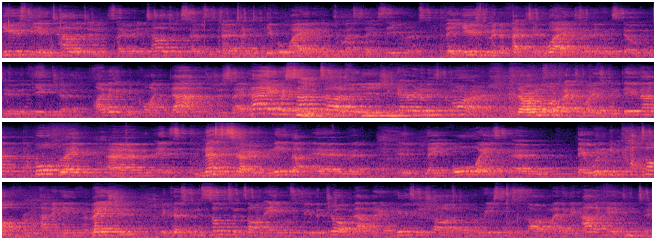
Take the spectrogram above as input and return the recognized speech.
use the intelligence. So intelligence services don't tend to give away know, domestic state secrets. They use them in effective ways so they can still continue in the future. I think it'd be quite daft to just say, hey, we're sabotaging you, you should get rid of this tomorrow. There are more effective ways you can do that. Fourthly, um, it's necessary for me that um, they always, um, they wouldn't be cut off from having information because consultants aren't able to do the job without knowing who's in charge, what the resources are, and where they get allocated to,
